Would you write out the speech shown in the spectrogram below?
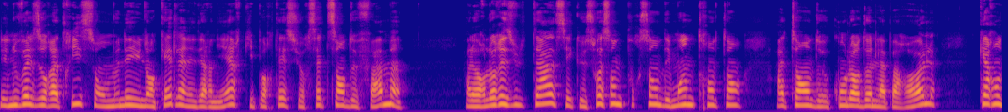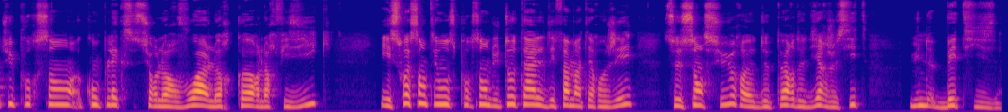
les nouvelles oratrices ont mené une enquête l'année dernière qui portait sur 702 femmes. Alors le résultat, c'est que 60% des moins de 30 ans attendent qu'on leur donne la parole, 48% complexes sur leur voix, leur corps, leur physique, et 71% du total des femmes interrogées se censurent de peur de dire, je cite, une bêtise.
